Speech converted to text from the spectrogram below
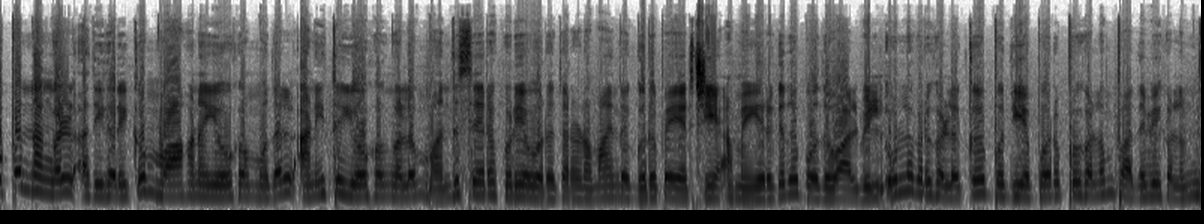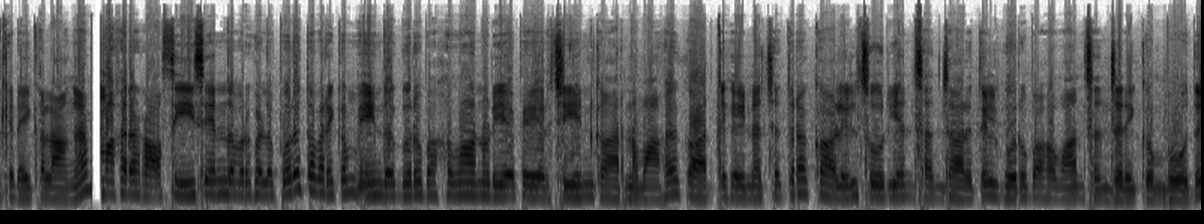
ஒப்பந்தங்கள் அதிகரிக்கும். வாகன யோகம் முதல் அனைத்து யோகங்களும் வந்து சேரக்கூடிய ஒரு தருணமா இந்த குரு பெயர்ச்சி அமையிருக்குது. பொதுவாழ்வில் பொது வாழ்வில் உள்ளவர்களுக்கு புதிய பொறுப்புகளும் பதவிகளும் கிடைக்கலாங்க. மகர ராசியை சேர்ந்தவர்களை பொறுத்த வரைக்கும் இந்த குரு பகவானுடைய பெயர்ச்சியின் காரணமாக கார்த்திகை நட்சத்திர காலில் சூரியன் சஞ்சாரத்தில் குரு பகவான் சஞ்சரிக்கும் போது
